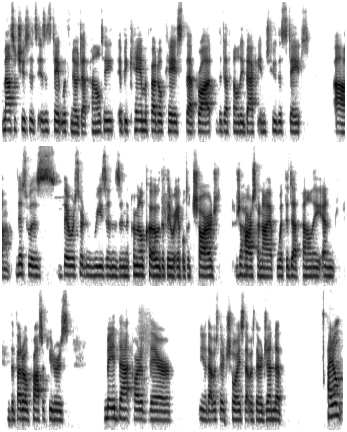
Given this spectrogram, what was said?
Massachusetts is a state with no death penalty. It became a federal case that brought the death penalty back into the state um, this was there were certain reasons in the criminal code that they were able to charge Dzhokhar Tsarnaev with the death penalty, and the federal prosecutors made that part of their, you know, that was their choice, that was their agenda. I don't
